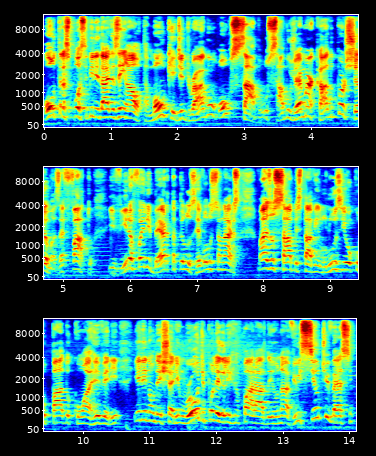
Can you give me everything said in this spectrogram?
Outras possibilidades em alta, Monkey de Dragon ou Sabo. O Sabo já é marcado por chamas, é fato. E Vira foi liberta pelos revolucionários. Mas o Sabo estava em Luluz e ocupado com a Reverie. E ele não deixaria um Road Polyglyph parado em um navio. E se eu tivesse,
